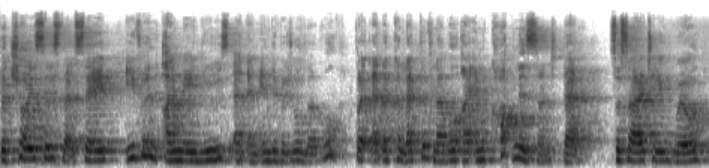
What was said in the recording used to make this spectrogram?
the choices that say, even I may lose at an individual level, but at a collective level, I am cognizant that society will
